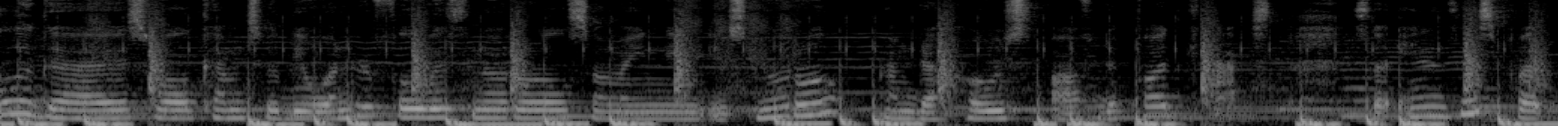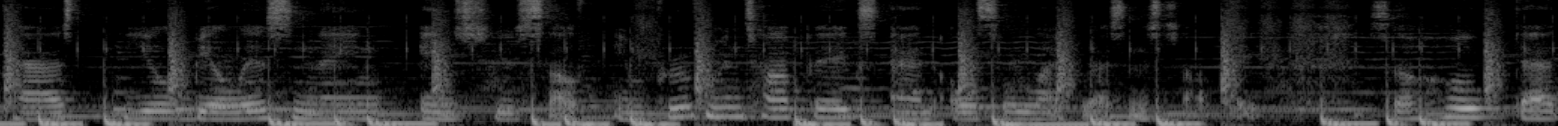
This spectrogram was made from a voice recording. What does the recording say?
Hello guys, welcome to Be Wonderful with Nurul. So, my name is Nurul, I'm the host of the podcast. So, in this podcast, you'll be listening into self improvement topics and also life lessons topics. So, hope that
